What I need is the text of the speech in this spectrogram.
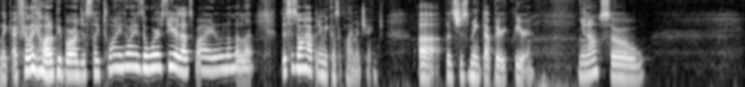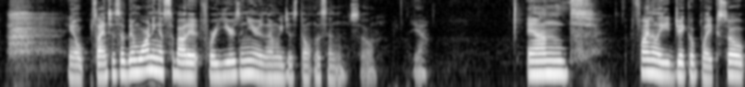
Like I feel like a lot of people are just like 2020 is the worst year. That's why. La, la, la. This is all happening because of climate change. Uh, let's just make that very clear. You know, so you know, scientists have been warning us about it for years and years, and we just don't listen. So, yeah. And finally, Jacob Blake. So,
